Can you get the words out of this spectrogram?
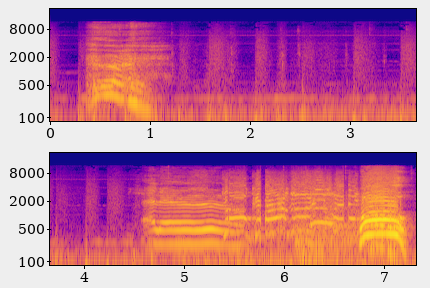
Hello. Go, girl, go! Oh!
